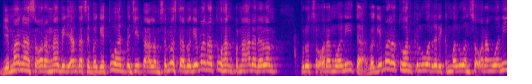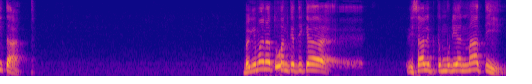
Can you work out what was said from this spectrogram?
Gimana seorang nabi diangkat sebagai Tuhan pencipta alam semesta? Bagaimana Tuhan pernah ada dalam perut seorang wanita? Bagaimana Tuhan keluar dari kemaluan seorang wanita? Bagaimana Tuhan ketika disalib kemudian mati?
